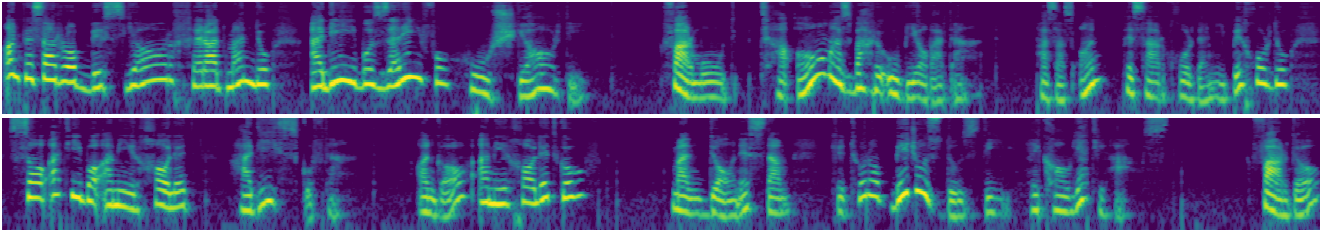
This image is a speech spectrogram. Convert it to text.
آن پسر را بسیار خردمند و ادیب و ظریف و هوشیار دید. فرمود تعام از بحر او بیاوردند. پس از آن پسر خوردنی بخورد و ساعتی با امیر خالد حدیث گفتند. آنگاه امیر خالد گفت من دانستم که تو را بجز دزدی حکایتی هست. فردا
